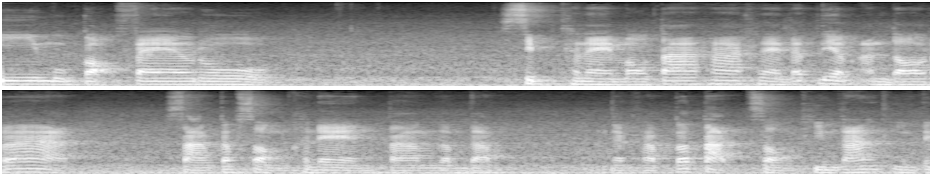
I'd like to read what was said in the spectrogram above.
มีหมู่เกาะแฟโร 10 คะแนนมัลตา5คะแนนรัสเดียมอันดอร่า3 กับ 2 คะแนนตามลำดับนะครับก็ตัด 2 ทีมล่างทิ้งไป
